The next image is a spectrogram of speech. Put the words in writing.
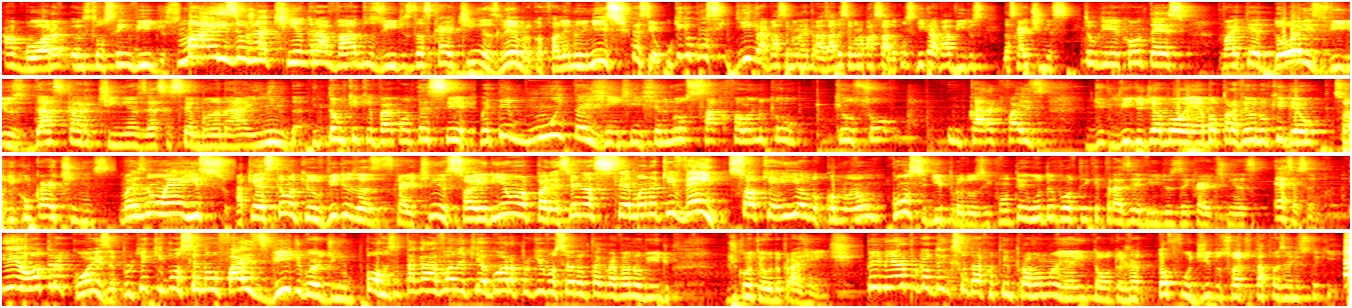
Agora eu estou sem vídeos. Mas eu já tinha gravado os vídeos das cartinhas. Lembra que eu falei no início? Assim, o que eu consegui gravar semana retrasada e semana passada? Eu consegui gravar vídeos das cartinhas. Então o que, que acontece? Vai ter dois vídeos das cartinhas essa semana ainda. Então o que, que vai acontecer? Vai ter muita gente enchendo meu saco falando que eu, que eu sou um cara que faz de, vídeo de aboeba pra ver no que deu, só que com cartinhas. Mas não é isso. A questão é que os vídeos das cartinhas só iriam aparecer na semana que vem. Só que aí, eu, como eu não consegui produzir conteúdo, eu vou ter que trazer vídeos de cartinhas essa semana. E outra coisa, por que, que você não faz vídeo, gordinho? Porra, você tá gravando aqui agora, por que você não tá gravando vídeo de conteúdo pra gente? Primeiro porque eu tenho que estudar, que eu tenho prova amanhã, então eu já tô fudido só de estar tá fazendo isso daqui.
